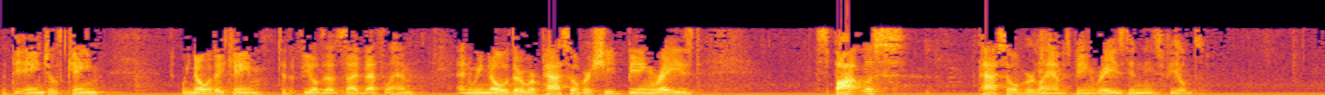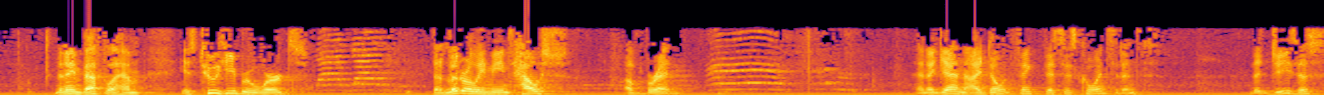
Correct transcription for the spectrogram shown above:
that the angels came. We know they came to the fields outside Bethlehem, and we know there were Passover sheep being raised, spotless Passover lambs being raised in these fields. The name Bethlehem is two Hebrew words that literally means house of bread. And again, I don't think this is coincidence that Jesus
